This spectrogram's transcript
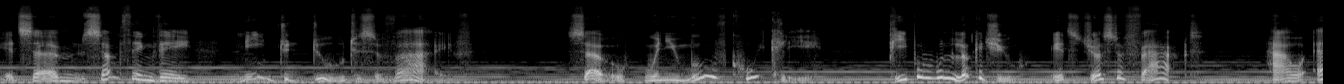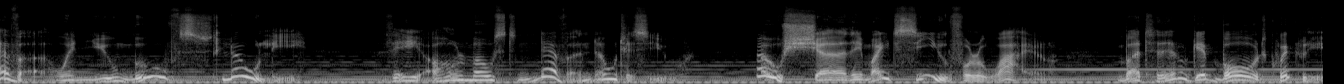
It's um, something they need to do to survive. So, when you move quickly, people will look at you. It's just a fact. However, when you move slowly, they almost never notice you. Oh, sure, they might see you for a while, but they'll get bored quickly,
